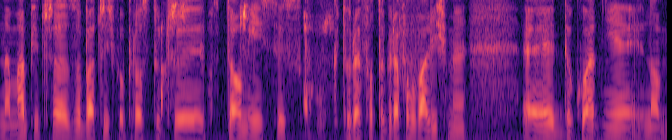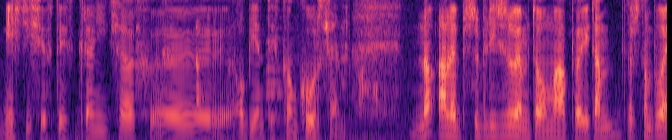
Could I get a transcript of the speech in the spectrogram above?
na mapie trzeba zobaczyć po prostu, czy to miejsce, które fotografowaliśmy, dokładnie no, mieści się w tych granicach objętych konkursem. No, ale przybliżyłem tą mapę i tam zresztą była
